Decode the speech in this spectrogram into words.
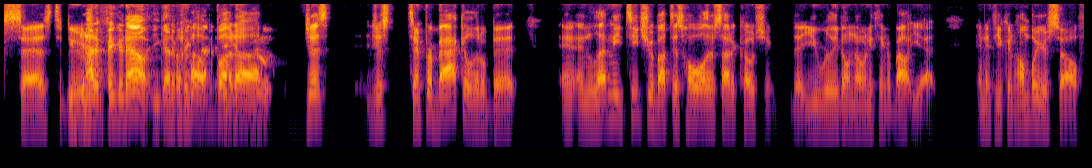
says to do. You got it figured out. You got it figured out. but uh, just just temper back a little bit and, and let me teach you about this whole other side of coaching that you really don't know anything about yet. And if you can humble yourself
